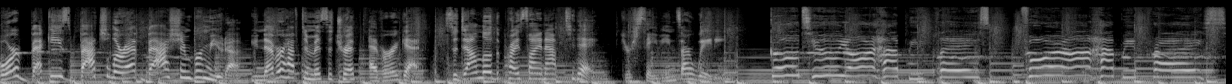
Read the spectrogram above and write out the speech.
or Becky's Bachelorette Bash in Bermuda, you never have to miss a trip ever again. So, download the Priceline app today. Your savings are waiting. Go to your happy place for a happy price.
